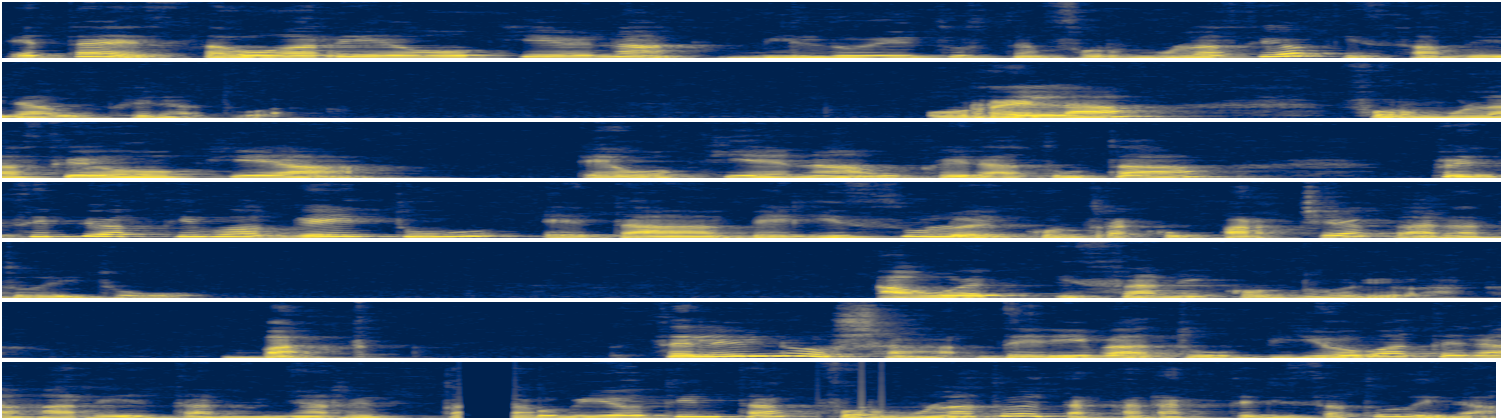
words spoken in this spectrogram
eta ezaugarri egokienak bildu dituzten formulazioak izan dira aukeratuak. Horrela, formulazio egokia egokiena aukeratuta, printzipio aktiboak gehitu eta begizuloen kontrako partxeak garatu ditugu hauek izanik ondorioak. Bat, zelilosa deribatu biobateragarrietan oinarritutako biotintak formulatu eta karakterizatu dira.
